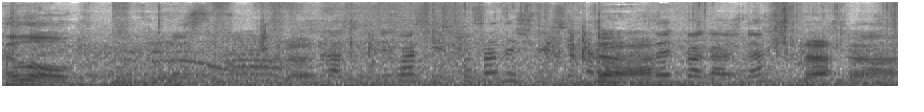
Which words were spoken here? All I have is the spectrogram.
Hello. Здравствуйте, у вас есть посадочная все Да. Сдать багаж, да? Да. Да.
